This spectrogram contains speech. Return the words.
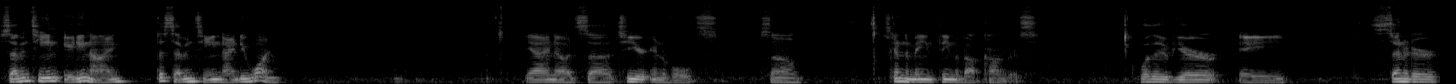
1789 to 1791. Yeah, I know, it's uh, two year intervals. So, it's kind of the main theme about Congress. Whether you're a senator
